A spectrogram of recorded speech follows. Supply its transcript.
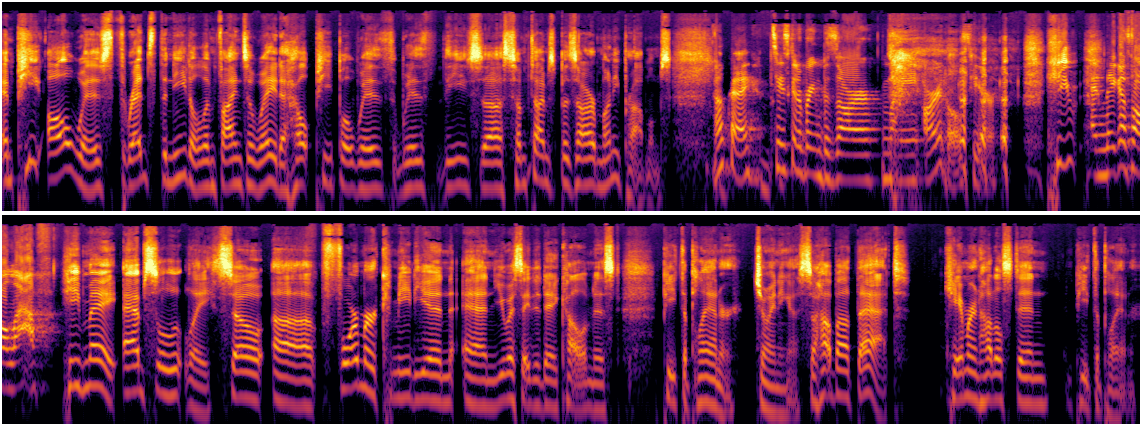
And Pete always threads the needle and finds a way to help people with with these uh, sometimes bizarre money problems. Okay, so he's going to bring bizarre money articles here. he and make us all laugh. He may absolutely. So, uh, former comedian and USA Today columnist Pete the Planner joining us. So how about that? Cameron Huddleston and Pete the Planner.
